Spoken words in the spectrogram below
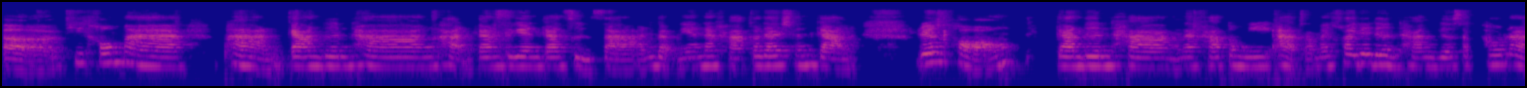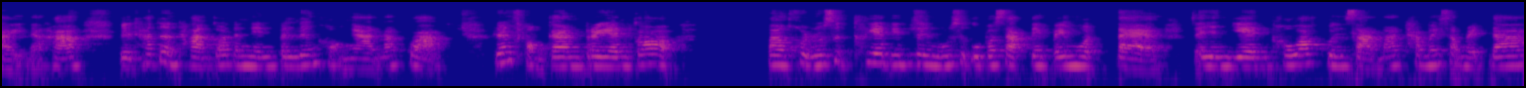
เอ่อที่เข้ามา ผ่านการเดินทาง ผ่านการเรียนการสื่อสารแบบนี้นะคะ ก็ได้เช่นกัน เรื่องของการเดินทางนะคะ ตรงนี้อาจจะไม่ค่อยได้เดินทางเยอะสักเท่าไหร่นะคะ หรือถ้าเดินทางก็จะเน้นเป็นเรื่องของงานมากกว่า เรื่องของการเรียนก็บางคนรู้สึกเครียดนิดนึงรู้สึกอุปสรรคเต็มไปหมดแต่ใจเย็นๆเพราะว่าคุณสามารถทำให้สำเร็จได้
